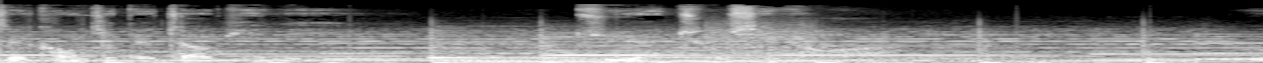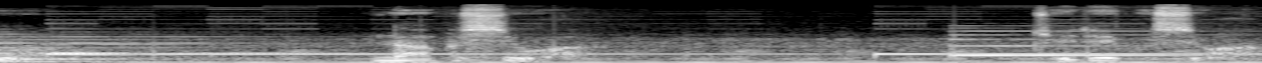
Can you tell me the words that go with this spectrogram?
这空景的照片里，居然出现了我。不，那不是我，绝对不是我。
